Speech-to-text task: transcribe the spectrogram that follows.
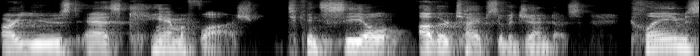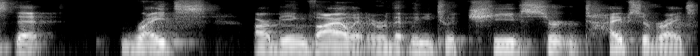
are used as camouflage to conceal other types of agendas. Claims that rights are being violated or that we need to achieve certain types of rights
